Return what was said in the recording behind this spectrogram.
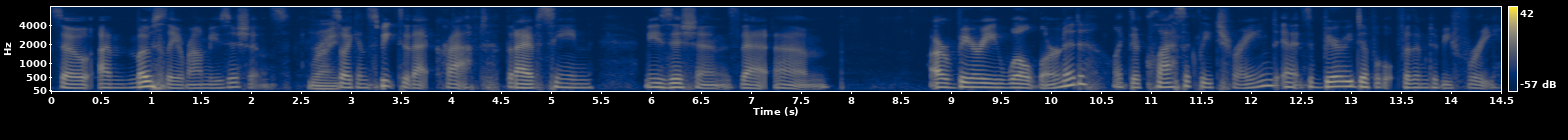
so I'm mostly around musicians. right, So I can speak to that craft that I have seen musicians that um, are very well learned, like they're classically trained, and it's very difficult for them to be free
